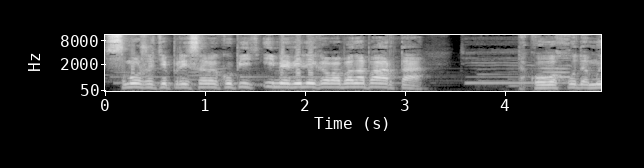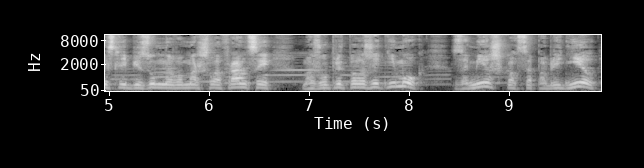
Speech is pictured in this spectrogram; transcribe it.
сможете присовокупить имя великого Бонапарта». Такого хода мысли безумного маршала Франции Мажу предположить не мог. Замешкался, побледнел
